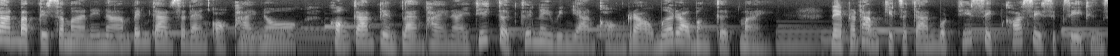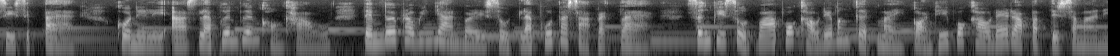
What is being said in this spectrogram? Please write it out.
การบัพติศมาในน้ำเป็นการแสดงออกภายนอก ของการเปลี่ยนแปลงภายในที่เกิดขึ้นในวิญญาณของเราเมื่อเราบังเกิดใหม่ ในพระธรรมกิจการบทที่ 10 ข้อ 44ถึง48 โคเนลีอัสและเพื่อนๆของเขา เต็มด้วยพระวิญญาณบริสุทธิ์และพูดภาษาแปลกๆ ซึ่งพิสูจน์ว่าพวกเขาได้บังเกิดใหม่ก่อนที่พวกเขาได้รับบัพติศมาใน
